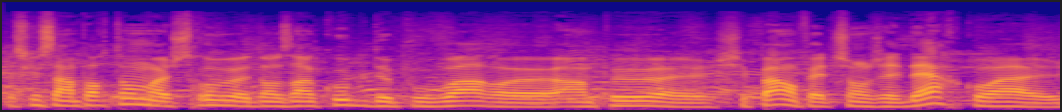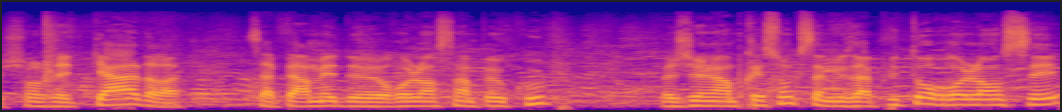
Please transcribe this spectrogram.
Parce que c'est important, moi je trouve, dans un couple de pouvoir euh, un peu, euh, je sais pas, en fait, changer d'air, quoi, changer de cadre. Ça permet de relancer un peu le couple. J'ai l'impression que ça nous a plutôt relancé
